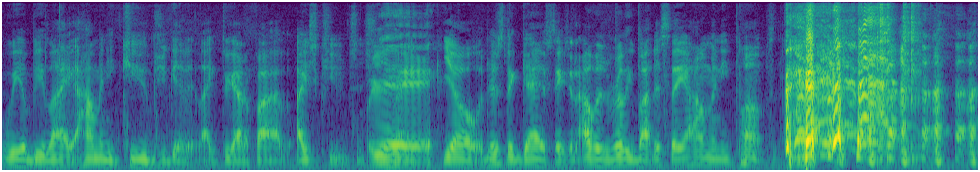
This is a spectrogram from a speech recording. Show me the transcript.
we'll be like, "How many cubes you give it?" Like three out of five ice cubes. And shit. Yeah. Yo, this is the gas station. I was really about to say how many pumps. I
